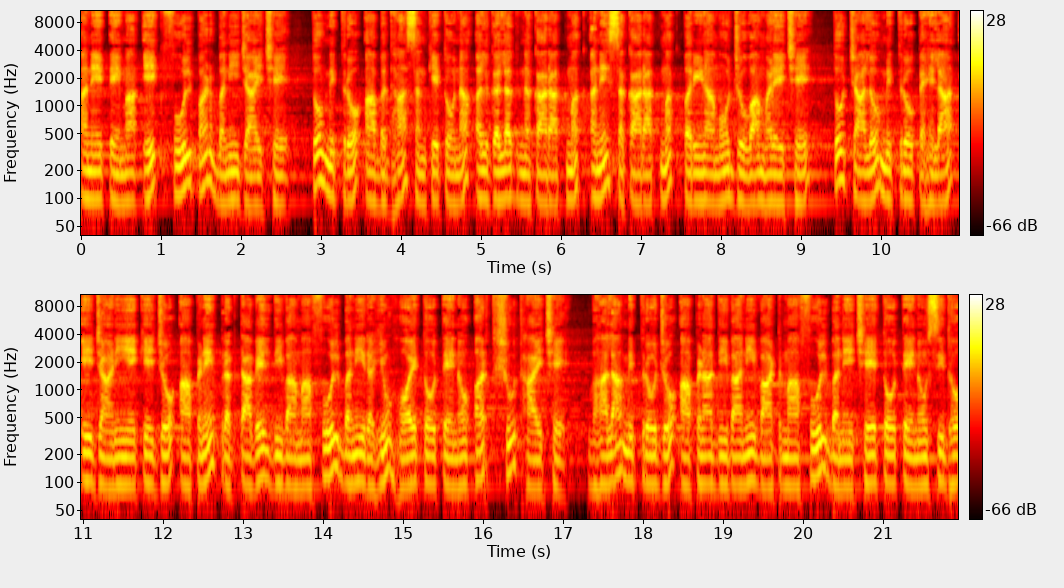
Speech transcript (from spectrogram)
અને તેમાં એક ફૂલ પણ બની જાય છે. તો મિત્રો, આ બધા સંકેતોના અલગ અલગ નકારાત્મક અને સકારાત્મક પરિણામો જોવા મળે છે. તો ચાલો મિત્રો, પહેલા એ જાણીએ કે જો આપણે પ્રગટાવેલ દીવામાં ફૂલ બની રહ્યું હોય તો તેનો અર્થ શું થાય છે? વાલા મિત્રો, જો આપણા દીવાની વાટમાં ફૂલ બને છે તો તેનો સીધો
